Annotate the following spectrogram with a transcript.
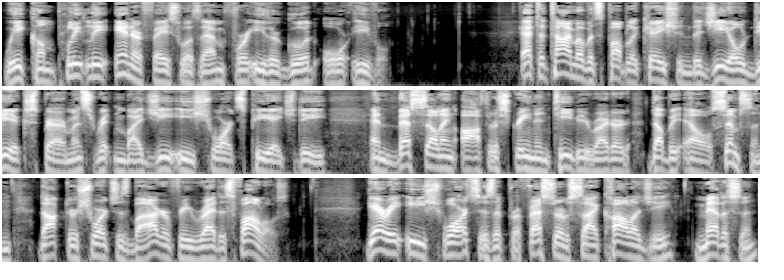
we completely interface with them for either good or evil. At the time of its publication, the GOD experiments, written by G.E. Schwartz, Ph.D., and best-selling author, screen and TV writer W.L. Simon, Dr. Schwartz's biography read as follows. Gary E. Schwartz is a professor of psychology, medicine,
